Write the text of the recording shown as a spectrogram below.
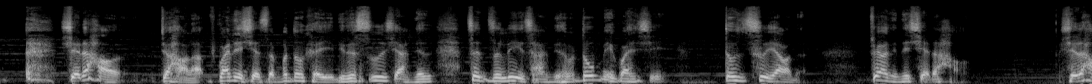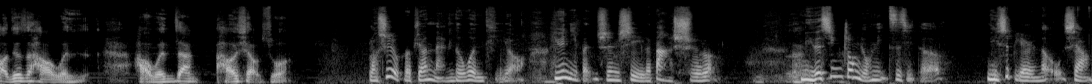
写得好。就好了，管你写什么都可以，你的思想、你的政治立场，你什么都没关系，都是次要的，最要紧你写得好，写得好就是好文、好文章、好小说。老师有个比较难的问题哦，因为你本身是一个大师了，你的心中有你自己的，你是别人的偶像，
